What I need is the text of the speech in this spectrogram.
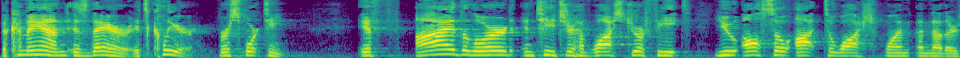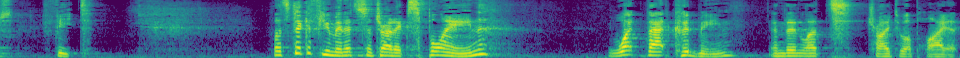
The command is there. It's clear. Verse 14. If I, the Lord and teacher, have washed your feet, you also ought to wash one another's feet. Let's take a few minutes to try to explain what that could mean, and then let's try to apply it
